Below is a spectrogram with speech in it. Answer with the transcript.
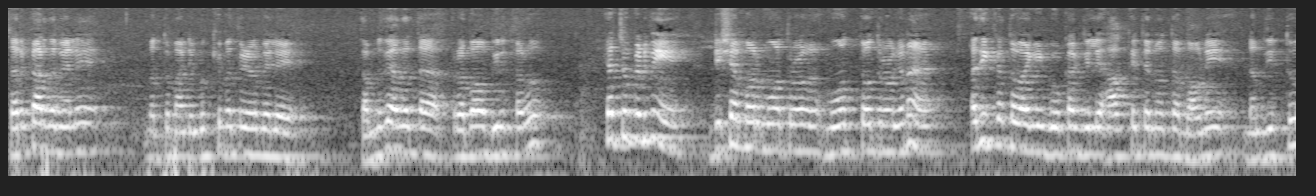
ಸರ್ಕಾರದ ಮೇಲೆ ಮತ್ತು ಮಾನ್ಯ ಮುಖ್ಯಮಂತ್ರಿಗಳ ಮೇಲೆ ತಮ್ಮದೇ ಆದಂಥ ಪ್ರಭಾವ ಬೀರ್ತಾರೋ ಹೆಚ್ಚು ಕಡಿಮೆ ಡಿಸೆಂಬರ್ ಮೂವತ್ತೊಳ, ಮೂವತ್ತೊಂದರೊಳಗನ ಅಧಿಕೃತವಾಗಿ ಗೋಕಾಕ್ ಜಿಲ್ಲೆ ಆಗ್ತೈತೆ ಅನ್ನುವಂಥ ಭಾವನೆ ನಮ್ಮದಿತ್ತು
